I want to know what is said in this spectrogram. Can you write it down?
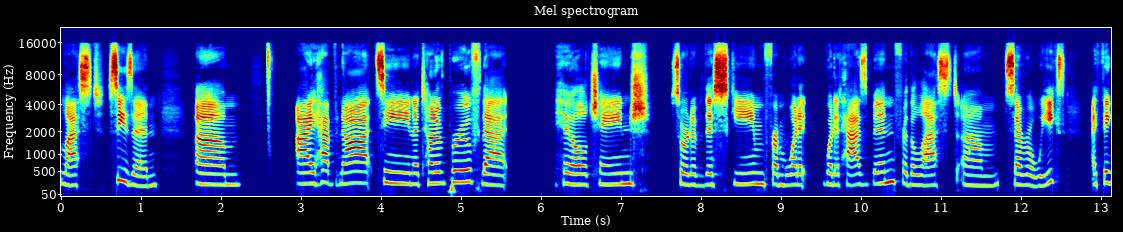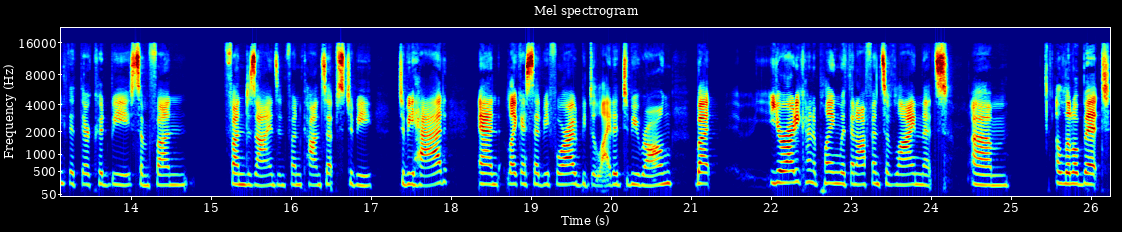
last season, um, I have not seen a ton of proof that he'll change sort of this scheme from what it what it has been for the last um, several weeks. I think that there could be some fun fun designs and fun concepts to be to be had. And like I said before, I would be delighted to be wrong, but you're already kind of playing with an offensive line that's um, a little bit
